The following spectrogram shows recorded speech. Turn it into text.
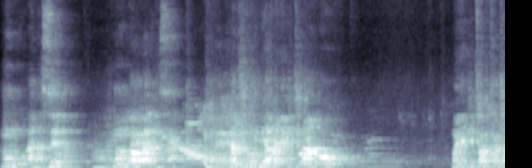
Mungu anasema. Mungu awabariki sana. Namshukuru pia mwenyekiti wangu, mwenyekiti wa kituo cha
